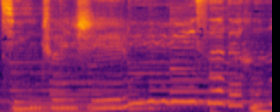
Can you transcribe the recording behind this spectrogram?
青春是绿色的河。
